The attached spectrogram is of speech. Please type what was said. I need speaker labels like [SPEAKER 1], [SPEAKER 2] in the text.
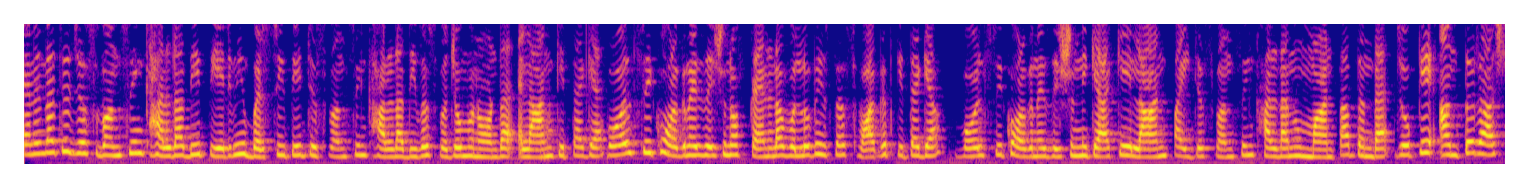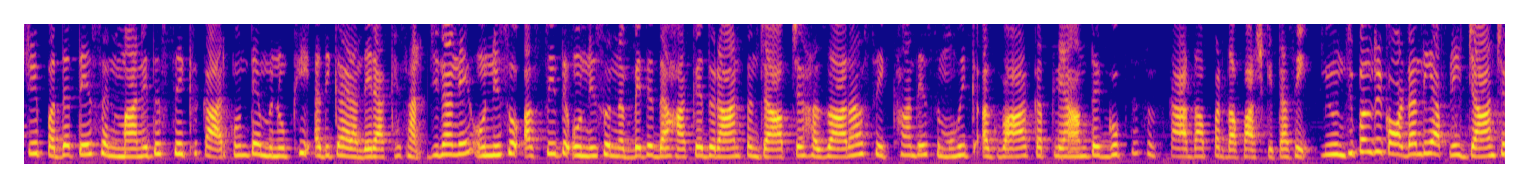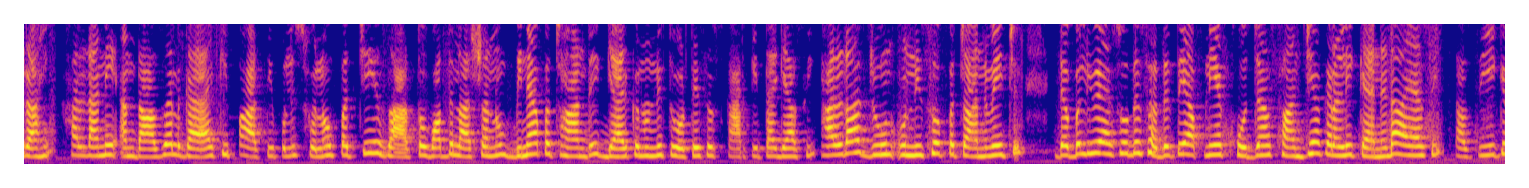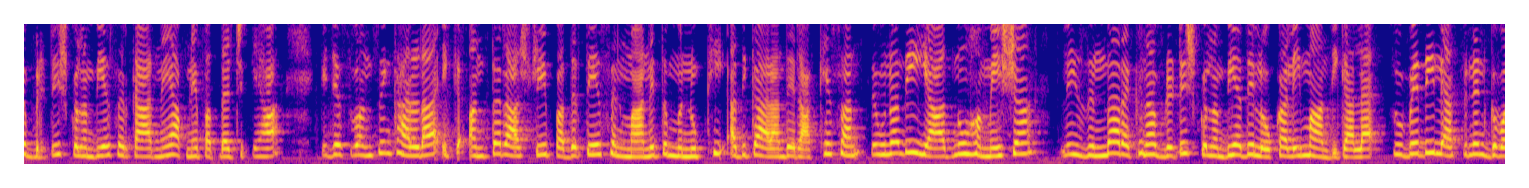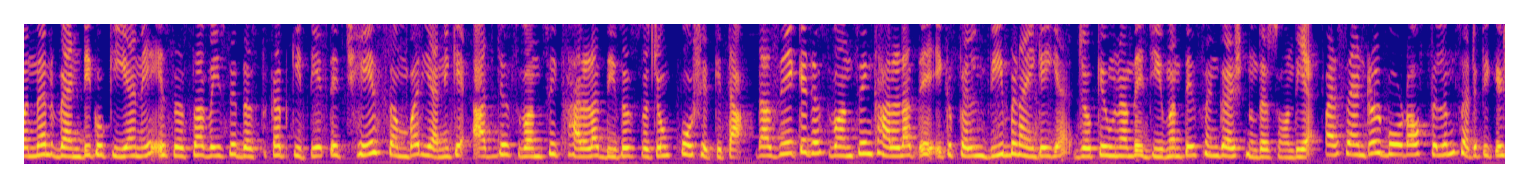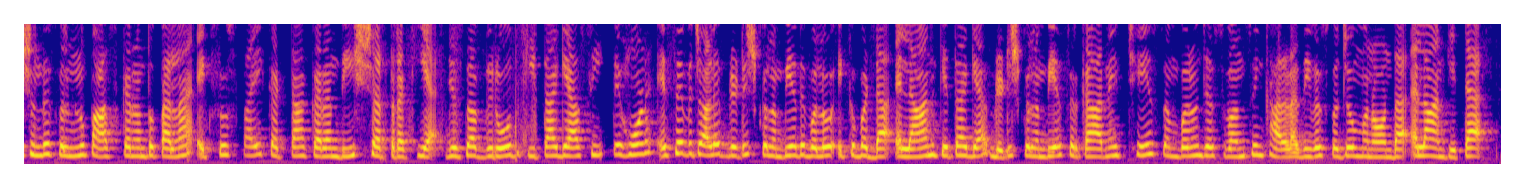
[SPEAKER 1] Canada 'ਚ ਜਸਵੰਤ ਸਿੰਘ ਖਾਲੜਾ ਦੀ 13ਵੀਂ ਬਰਸੀ ਤੇ ਜਸਵੰਤ ਸਿੰਘ ਖਾਲੜਾ ਦਿਵਸ ਵਜੋਂ ਮਨਾਉਣ ਦਾ ਐਲਾਨ ਕੀਤਾ ਗਿਆ। World Sikh Organization of Canada ਵੱਲੋਂ ਵੀ ਇਸ ਦਾ ਸਵਾਗਤ ਕੀਤਾ ਗਿਆ। ਵਰਲਡ ਸਿੱਖ ਆਰਗੇਨਾਈਜੇਸ਼ਨ ਨੇ ਕਿਹਾ ਕਿ ਐਲਾਨ ਭਾਈ ਜਸਵੰਤ ਸਿੰਘ ਖਾਲੜਾ ਨੂੰ ਮਾਨਤਾ ਦਿੰਦਾ ਜੋ ਕਿ ਅੰਤਰਰਾਸ਼ਟਰੀ ਪੱਧਰ ਤੇ ਸਨਮਾਨਿਤ ਸਿੱਖ ਕਾਰਕੁਨ ਤੇ ਮਨੁੱਖੀ ਅਧਿਕਾਰਾਂ ਦੇ ਰਾਖੇ ਸਨ, ਜਿਨ੍ਹਾਂ ਨੇ 1980 ਤੇ 1990 ਦੇ ਦਹਾਕੇ ਦੌਰਾਨ ਪੰਜਾਬ 'ਚ ਹਜ਼ਾਰਾਂ ਸਿੱਖਾਂ ਦੇ ਸਮੂਹਿਕ ਅਗਵਾ ਕਤਲੇਆਮ ਤੇ ਗੁਪਤ ਸੰਸਕਾਰ ਦਾ ਪਰਦਾਫਾਸ਼ ਕੀਤਾ ਸੀ। ਮਿਊਨਿਸਪਲ ਰਿਕਾਰਡਾਂ ਦੀ ਆਪਣੀ ਜਾਂਚ ਰਾਹੀਂ ਖਾਲੜਾ ਨੇ ਅੰਦਾਜ਼ਾ ਲਗਾਇਆ ਕਿ ਭਾਰਤੀ ਪੁਲਿਸ ਵੱਲੋਂ 25000 ਤੋਂ ਵੱਧ ਲਾਸ਼ਾਂ ਨੂੰ ਬਿਨਾਂ ਪਛਾਣ ਦੇ ਗੈਰ ਕਾਨੂੰਨੀ ਤੌਰ ਤੇ ਸੰਸਕਾਰ ਕੀਤਾ ਗਿਆ ਸੀ। ਖਾਲੜਾ ਜੂਨ 1995 ਚ WHO ਦੇ ਸੱਦੇ ਤੇ ਆਪਣੀਆਂ ਖੋਜਾਂ ਸਾਂਝੀਆਂ ਕਰਨ ਲਈ ਕੈਨੇਡਾ ਆਇਆ ਸੀ। ਦੱਸਦੀ ਕਿ ਬ੍ਰਿਟਿਸ਼ ਕੋਲੰਬੀਆ ਸਰਕਾਰ ਨੇ ਆਪਣੇ ਪੱਤਰ 'ਚ ਕਿਹਾ ਕਿ ਜਸਵੰਤ ਸਿੰਘ ਖਾਲੜਾ ਇੱਕ ਅੰਤਰਰਾਸ਼ਟਰੀ ਪੱਧਰ ਤੇ ਸਨਮਾਨਿਤ ਮਨੁੱਖੀ ਅਧਿਕਾਰਾਂ ਦੇ ਰਾਖੇ ਸਨ ਤੇ ਉਹਨਾਂ ਦੀ ਯਾਦ ਨੂੰ ਹਮੇਸ਼ਾ ਲਈ ਜ਼ਿੰਦਾ ਰੱਖਣਾ ਬ੍ਰਿਟਿਸ਼ ਕੋਲੰਬੀਆ ਦੇ ਲੋਕਾਂ ਲਈ ਮਾਣ ਦੀ ਗੱਲ ਹੈ। ਸੂਬੇ ਦੀ ਲੈਫਟੀਨੈਂਟ ਗਵਰਨਰ ਵੈਂਡੀ ਕੋਕੀਆ ਨੇ ਇਸ ਦਸਤਾਵੇਜ਼ ਤੇ ਦਸਤਖਤ ਕੀਤੇ ਤੇ 6 ਸਤੰਬਰ ਯਾਨੀ ਕਿ ਅੱਜ ਜਸਵੰਤ ਸਿੰਘ ਖਾਲੜਾ ਦਿਵਸ ਵਜੋਂ ਘੋਸ਼ਿਤ ਕੀਤਾ। ਦੱਸਦੇ ਕਿ ਜਸਵੰਤ ਸਿੰਘ ਖਾਲੜਾ ਤੇ ਇੱਕ ਫਿਲਮ ਵੀ ਬਣਾਈ ਗਈ ਹੈ, ਜੋ ਕਿ ਉਹਨਾਂ ਦੇ ਜੀਵਨ ਤੇ ਸੰਘਰਸ਼ ਨੂੰ ਦਰਸਾਉਂਦੀ ਹੈ। ਪਰ Central Board of Film Certification ਦੇ ਫਿਲਮ ਨੂੰ ਪਾਸ ਕਰਨ ਤੋਂ ਪਹਿਲਾਂ 127 ਕੱਟਾਂ ਕਰਨ ਦੀ ਸ਼ਰਤ ਰੱਖੀ ਹੈ, ਜਿਸ ਦਾ ਵਿਰੋਧ ਕੀਤਾ ਗਿਆ ਸੀ। ਤੇ ਹੁਣ ਇਸੇ ਵਿਚਾਲੇ ਬ੍ਰਿਟਿਸ਼ ਕੋਲੰਬੀਆ ਦੇ ਵੱਲੋਂ ਇੱਕ ਵੱਡਾ ਐਲਾਨ ਕੀਤਾ ਗਿਆ। ਬ੍ਰਿਟਿਸ਼ ਕੋਲੰਬੀਆ ਸਰਕਾਰ ਨੇ ਛੇ ਸਤੰਬਰ ਨੂੰ ਜਸਵੰਤ ਸਿੰਘ ਖਾਲੜਾ ਦਿਵਸ ਵਜੋਂ ਮਨਾਉਣ ਦਾ ਐਲਾਨ ਕੀਤਾ ਹੈ।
